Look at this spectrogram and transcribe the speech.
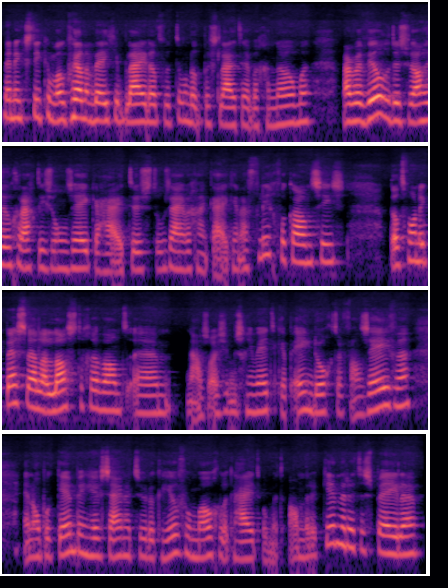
ben ik stiekem ook wel een beetje blij dat we toen dat besluit hebben genomen. Maar we wilden dus wel heel graag die zonzekerheid. Dus toen zijn we gaan kijken naar vliegvakanties. Dat vond ik best wel een lastige, want um, nou, zoals je misschien weet, ik heb één dochter van zeven. En op een camping heeft zij natuurlijk heel veel mogelijkheid om met andere kinderen te spelen.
